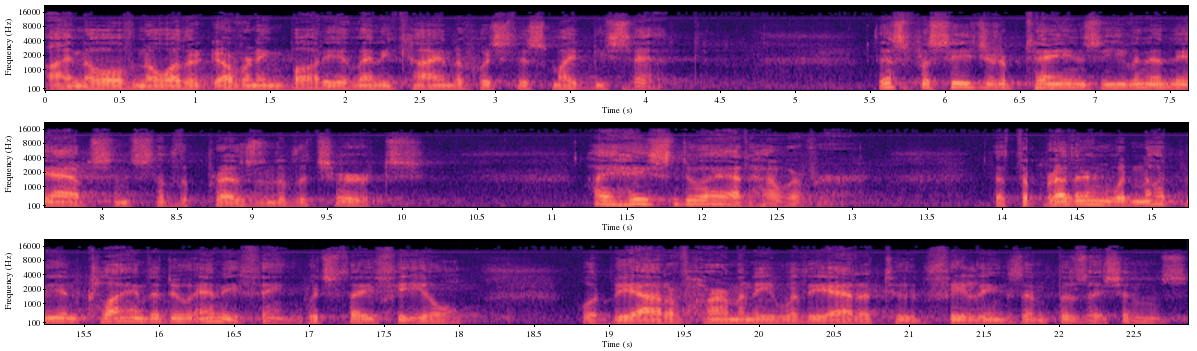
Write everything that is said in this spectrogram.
I know of no other governing body of any kind of which this might be said. This procedure obtains even in the absence of the President of the Church. I hasten to add, however, that the brethren would not be inclined to do anything which they feel would be out of harmony with the attitude, feelings, and positions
